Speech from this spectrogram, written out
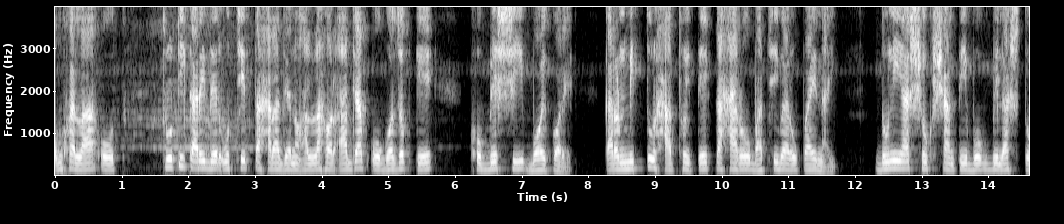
অবহেলা ও ত্রুটিকারীদের উচিত তাহারা যেন আল্লাহর আজাব ও গজবকে খুব বেশি ভয় করে, কারণ মৃত্যুর হাত হইতে কাহারও বাঁচিবার উপায় নাই। দুনিয়ার সুখ, শান্তি, ভোগ, বিলাস তো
